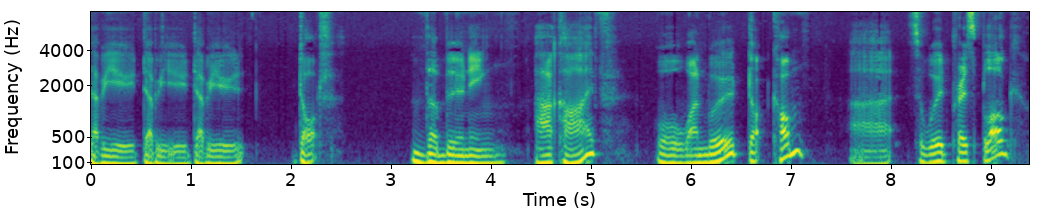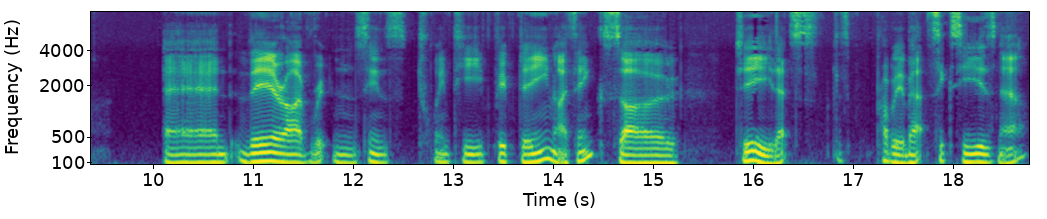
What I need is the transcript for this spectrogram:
www.theburningarchive or one word dot com. Uh, it's a WordPress blog, and there I've written since 2015, I think. So, gee, that's, that's probably about six years now.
